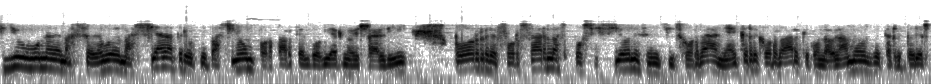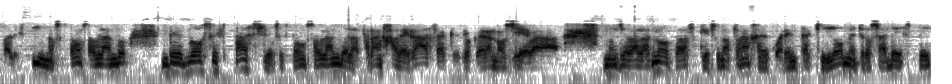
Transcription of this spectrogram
sí hubo una demasiada, demasiada preocupación por parte del gobierno israelí por reforzar las posiciones en Cisjordania. Hay que recordar que cuando hablamos de territorios palestinos, estamos hablando de dos espacios, estamos hablando de la franja de Gaza, que es lo que ahora nos lleva, nos lleva a las notas, que es una franja de 40 kilómetros al este,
